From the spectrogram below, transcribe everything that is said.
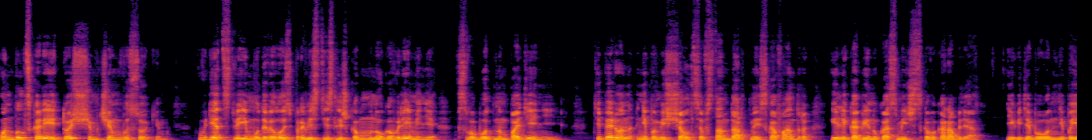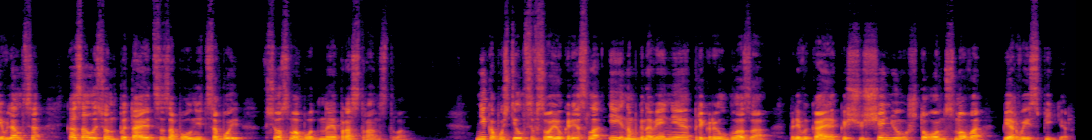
Он был скорее тощим, чем высоким. В детстве ему довелось провести слишком много времени в свободном падении. Теперь он не помещался в стандартный скафандр или кабину космического корабля. И где бы он ни появлялся, казалось, он пытается заполнить собой все свободное пространство. Ник опустился в свое кресло и на мгновение прикрыл глаза, привыкая к ощущению, что он снова первый спикер.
